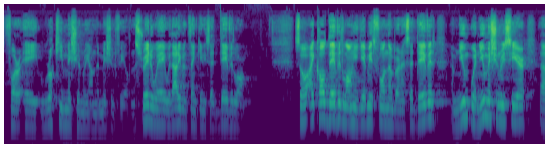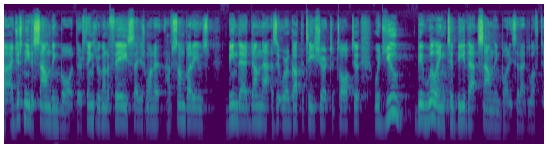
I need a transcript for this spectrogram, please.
for a rookie missionary on the mission field? And straight away, without even thinking, he said, David Long. So I called David Long. He gave me his phone number, and I said, David, new, we're new missionaries here. Uh, I just need a sounding board. There are things we're going to face. I just want to have somebody who's been there, done that, as it were, got the t shirt to talk to. Would you be willing to be that sounding board? He said, I'd love to.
